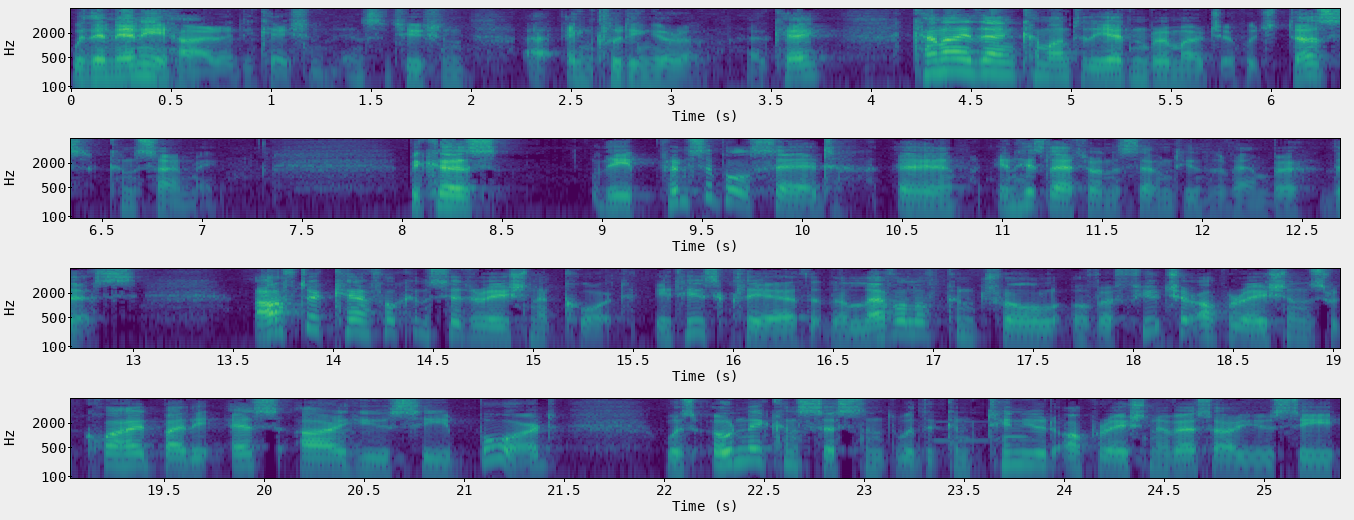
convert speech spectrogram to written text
within any higher education institution, uh, including your own. Okay? Can I then come on to the Edinburgh merger, which does concern me? Because the principal said uh, in his letter on the 17th of November this After careful consideration at court, it is clear that the level of control over future operations required by the SRUC board was only consistent with the continued operation of SRUC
